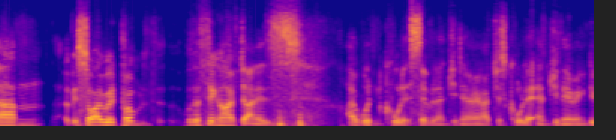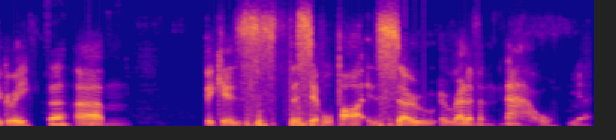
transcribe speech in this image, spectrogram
Um, so I would probably well, the thing I've done is I wouldn't call it civil engineering. I'd just call it engineering degree. Fair. Um, because the civil part is so irrelevant now. yeah.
